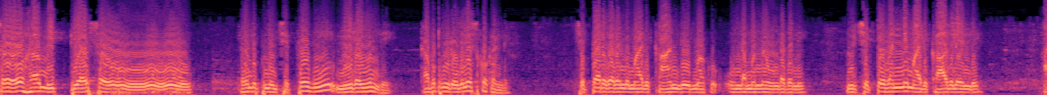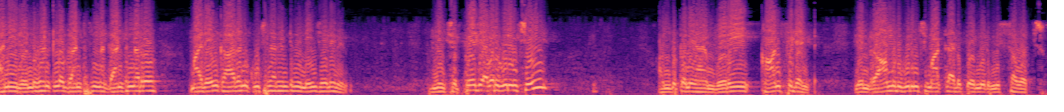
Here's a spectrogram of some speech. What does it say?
సోహమిత్యసౌ. ఏమండి ఇప్పుడు నేను చెప్పేది మీరయ్యింది కాబట్టి మీరు వదిలేసుకోకండి. చెప్పారు కదండి మాది కాంది మాకు ఉండమన్నా ఉండదని. మీరు చెప్పేవన్నీ మాది కాదులేండి. అని రెండు గంటలో గంట గంటన్నర మాదేం కాదని కూర్చున్నారంటే నేనేం చేయలేనండి నేను. చెప్పేది ఎవరి గురించి? అందుకని ఐఎమ్ వెరీ కాన్ఫిడెంట్ నేను రాముడి గురించి మాట్లాడితే మీరు మిస్ అవ్వచ్చు.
